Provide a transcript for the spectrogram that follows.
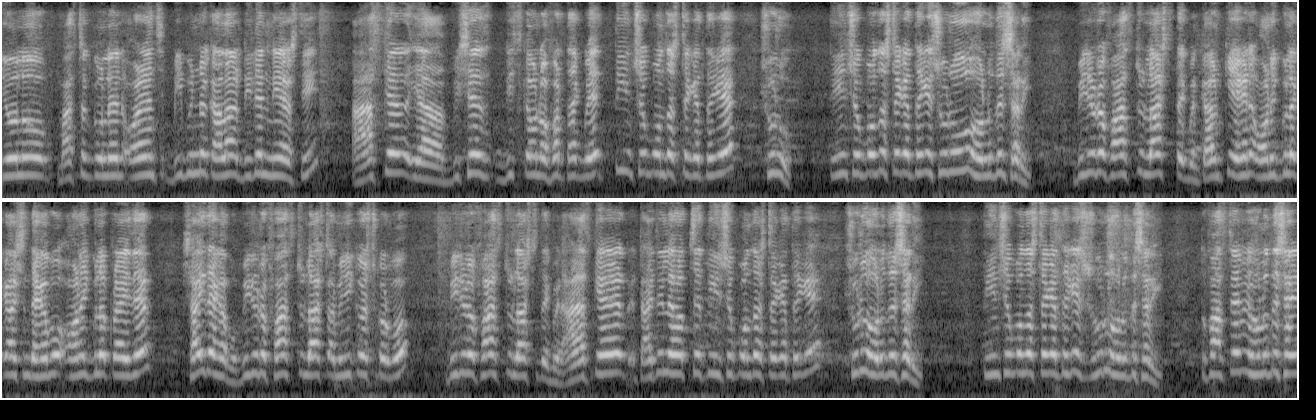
ইয়েলো মাস্টার গোল্ডেন অরেঞ্জ বিভিন্ন কালার ডিজাইন নিয়ে আসছি। আজকের বিশেষ ডিসকাউন্ট অফার থাকবে তিনশো পঞ্চাশ টাকা থেকে শুরু। তিনশো পঞ্চাশ টাকা থেকে শুরু হলুদের শাড়ি। ভিডিওটা ফার্স্ট টু লাস্ট দেখবেন, কারণ কি এখানে অনেকগুলো কালেকশন দেখাবো, অনেকগুলো প্রাইজের শাড়ি দেখাবো। ভিডিওটা ফার্স্ট টু লাস্ট আমি রিকোয়েস্ট করব। ভিডিওটা ফার্স্ট টু লাস্ট দেখবেন। আর আজকের টাইটেলে হচ্ছে তিনশো পঞ্চাশ টাকা থেকে শুরু হলুদের শাড়ি। তিনশো পঞ্চাশ টাকা থেকে শুরু হলুদের শাড়ি। তো ফার্স্ট টাইম হলুদের শাড়ি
